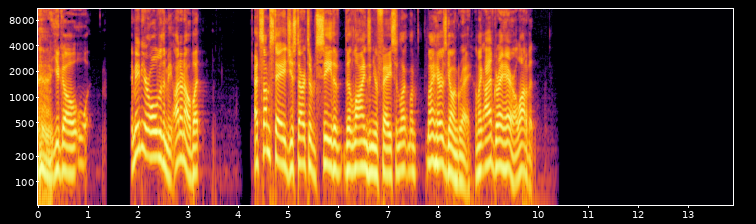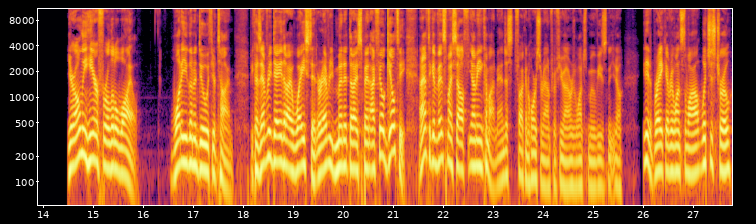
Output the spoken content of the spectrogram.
you go, and maybe you're older than me. I don't know, but at some stage you start to see the, the lines in your face and like my, my is going gray. I'm like, I have gray hair, a lot of it. You're only here for a little while. What are you going to do with your time? Because every day that I wasted or every minute that I spent, I feel guilty. And I have to convince myself, I mean, come on, man, just fucking horse around for a few hours and watch movies. You know, you need a break every once in a while, which is true.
